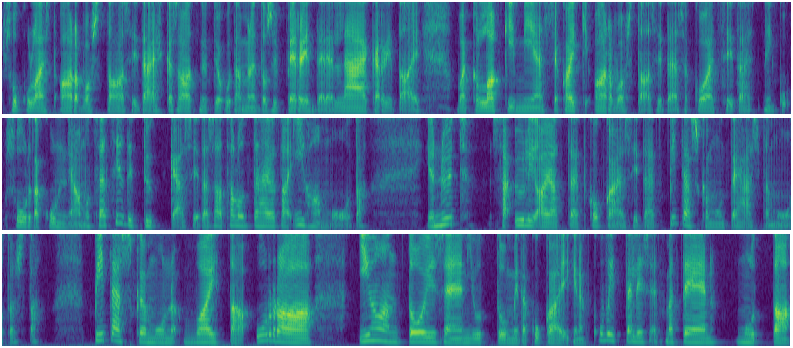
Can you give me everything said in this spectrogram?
sukulaiset arvostaa sitä. Ehkä sä oot nyt joku tämmöinen tosi perinteinen lääkäri tai vaikka lakimies ja kaikki arvostaa sitä ja sä koet siitä niin kuin suurta kunniaa, mutta sä et silti tykkää sitä, sä oot halunnut tehdä jotain ihan muuta. Ja nyt sä yliajattelet koko ajan sitä, että pitäisikö mun tehdä sitä muutosta. Pitäisikö mun vaihtaa uraa, ihan toiseen juttuun, mitä kukaan ikinä kuvittelisi, että mä teen, mutta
